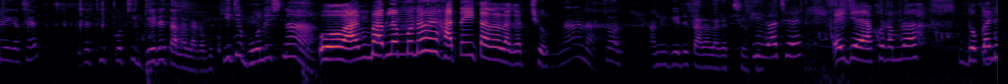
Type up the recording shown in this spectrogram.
হয়ে গেছে। এটা ঠিক করছি গেটে তালা লাগাবো। কি যে বলিস না। ও আমি ভাবলাম মনে হয় হাতেই তালা লাগাচ্ছ। না না চল। আমি গেটে তালা লাগাচ্ছি। ঠিক আছে এই যে এখন আমরা দোকানে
